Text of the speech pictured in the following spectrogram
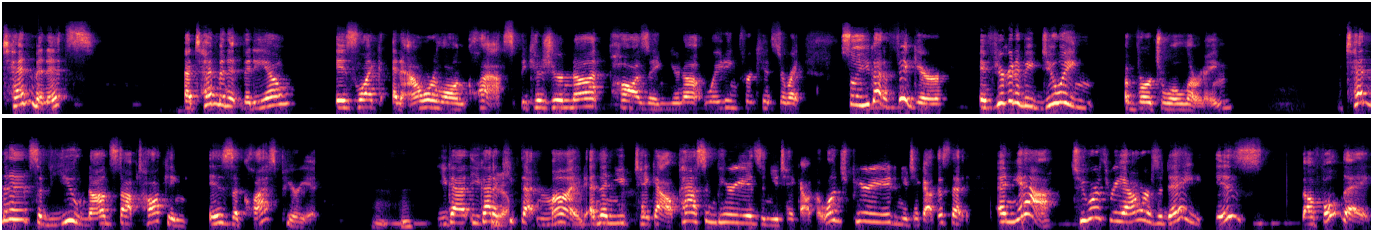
10 minutes, a 10 minute video is like an hour long class because you're not pausing, you're not waiting for kids to write. So you got to figure if you're going to be doing a virtual learning, 10 minutes of you nonstop talking is a class period. Mhm. You got you got to Yeah. keep that in mind, and then you take out passing periods, and you take out the lunch period, and you take out this that, and yeah, two or three hours a day is a full day.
